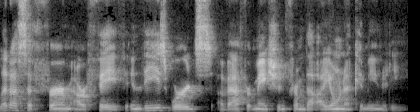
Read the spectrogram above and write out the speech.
Let us affirm our faith in these words of affirmation from the Iona community.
